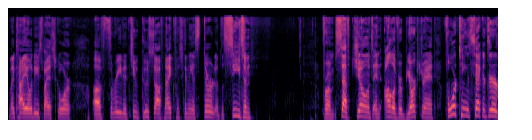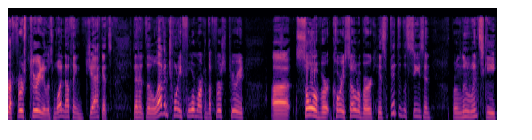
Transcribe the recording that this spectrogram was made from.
the Coyotes by a score of three to two. Gustav Nyquist getting his third of the season from Seth Jones and Oliver Bjorkstrand. 14 seconds into the first period, it was one nothing Jackets. Then at the 11:24 mark of the first period, uh, Soderberg, Corey Soderberg, his fifth of the season from Lewinsky,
